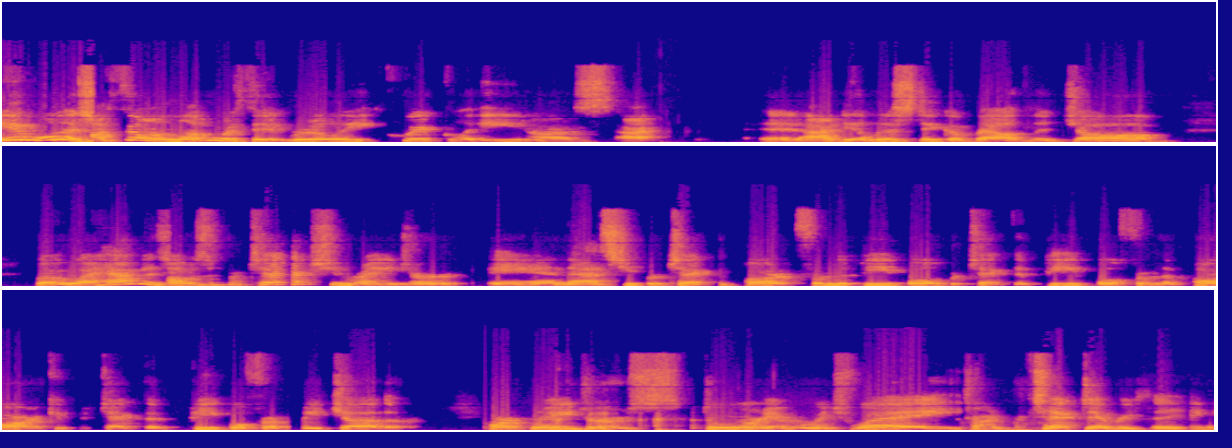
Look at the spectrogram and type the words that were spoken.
It was. I fell in love with it really quickly. You know, I was I, idealistic about the job. But what happens, I was a protection ranger, and that's you protect the park from the people, protect the people from the park, and protect the people from each other. Park rangers torn every which way, trying to protect everything,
